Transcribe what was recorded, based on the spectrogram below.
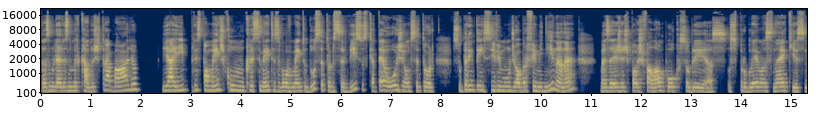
das mulheres no mercado de trabalho, e aí, principalmente com o crescimento e desenvolvimento do setor de serviços, que até hoje é um setor super intensivo em mão de obra feminina, né? Mas aí a gente pode falar um pouco sobre as, os problemas né, que, esse,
